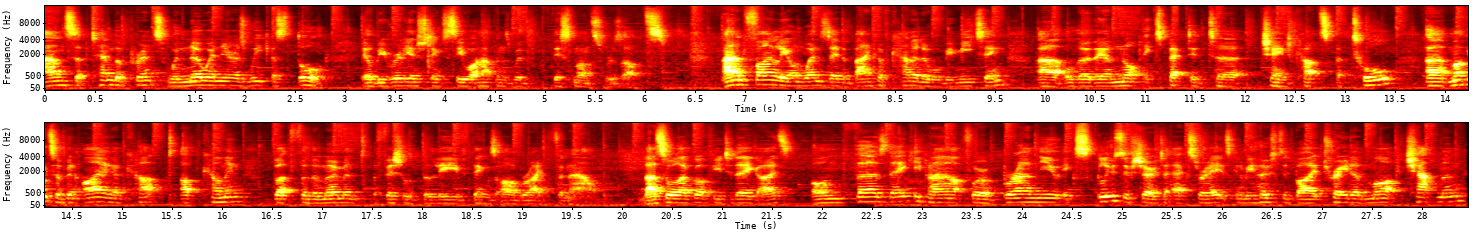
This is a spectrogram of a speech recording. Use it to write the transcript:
and September prints were nowhere near as weak as thought. It'll be really interesting to see what happens with this month's results. And finally, on Wednesday, the Bank of Canada will be meeting, uh, although they are not expected to change cuts at all. Uh, markets have been eyeing a cut upcoming, but for the moment, officials believe things are right for now. That's all I've got for you today, guys. On Thursday, keep an eye out for a brand new exclusive show to X-Ray. It's going to be hosted by trader Mark Chapman,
